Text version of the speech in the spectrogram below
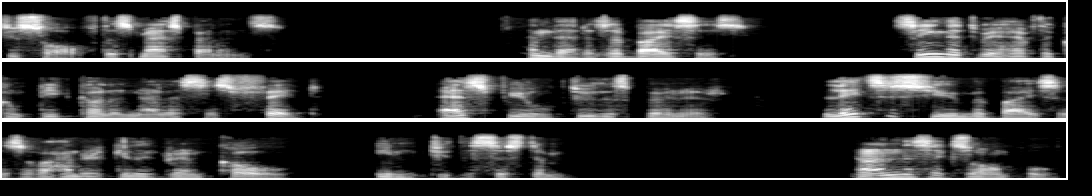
to solve this mass balance, and that is a basis. Seeing that we have the complete coal analysis fed as fuel to this burner, let's assume a basis of 100 kilogram coal into the system. Now in this example,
